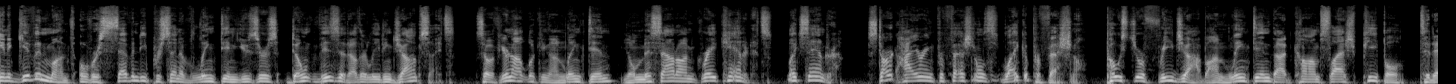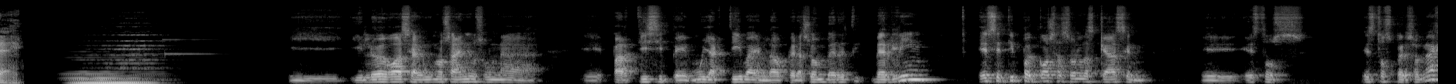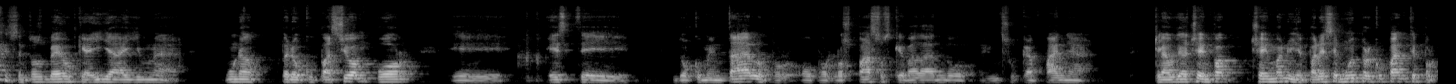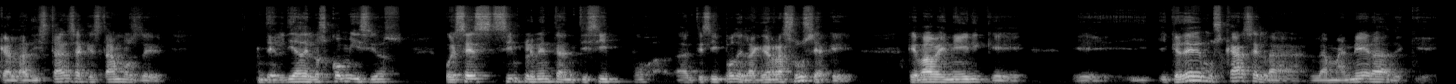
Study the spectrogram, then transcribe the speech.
In a given month, over 70% of LinkedIn users don't visit other leading job sites. So if you're not looking on LinkedIn, you'll miss out on great candidates like Sandra. Start hiring professionals like a professional. Post your free job on linkedin.com/people today. Y, y, luego hace algunos años una eh, partícipe muy activa en la operación Ber Berlín. Ese tipo de cosas son las que hacen eh, estos estos personajes. Entonces veo que ahí hay una, una preocupación por eh, este documental o por, o por, los pasos que va dando en su campaña Claudia Sheinbaum y me parece muy preocupante porque a la distancia que estamos de, del día de los comicios, pues es simplemente anticipo, anticipo de la guerra sucia que, que va a venir y que, eh, y, que debe buscarse la, la manera de que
